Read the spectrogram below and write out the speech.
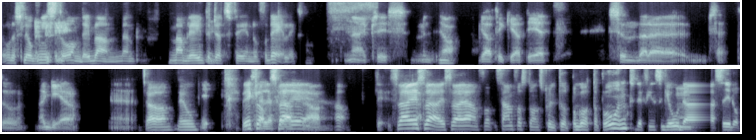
Och det slår gnistor om det ibland men man blir ju inte mm. dödsfiender för det. Liksom. Nej, precis. Men ja, jag tycker att det är ett sundare sätt att agera. Eh, ja, jo. Det är klart, Sverige, att, ja. Ja, Sverige är Sverige. Sverige är en samförståndskultur på gott och på ont. Det finns goda mm. sidor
